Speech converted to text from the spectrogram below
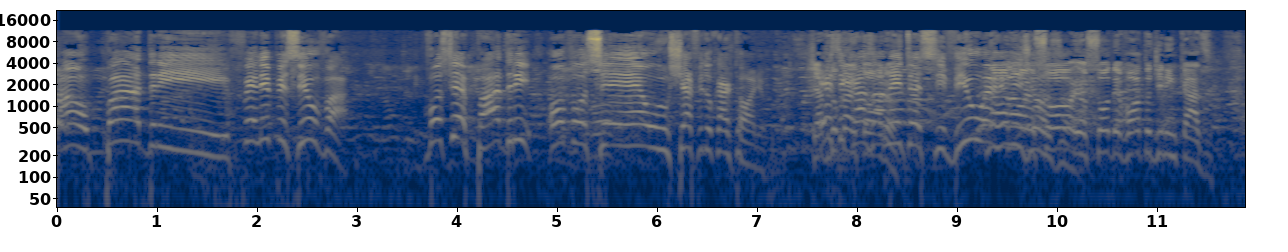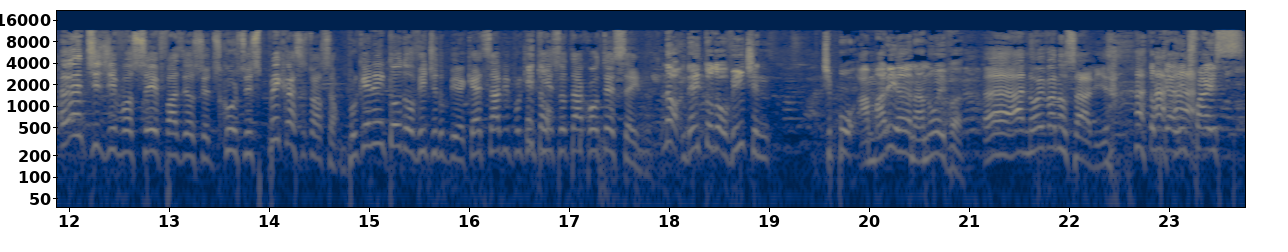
ao padre Felipe Silva. Você é padre ou você é o chefe do cartório? Chefe do Esse cartório. casamento é civil ou é Não, não, religioso? eu sou, eu sou devoto de Ninkasi. Antes de você fazer o seu discurso, explica a situação. Porque nem todo ouvinte do Beercat sabe por que, Então- que isso tá acontecendo. Não, nem todo ouvinte, tipo a Mariana, a noiva. Ah, a noiva não sabe. Então, porque a gente faz.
